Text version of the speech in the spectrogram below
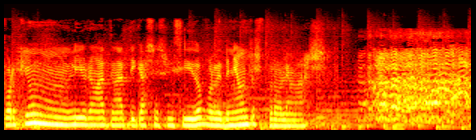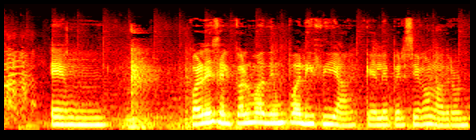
¿Por qué un libro de matemáticas se suicidó? Porque tenía muchos problemas. Em, ¿Cuál es el colmo de un policía que le persiga un ladrón?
